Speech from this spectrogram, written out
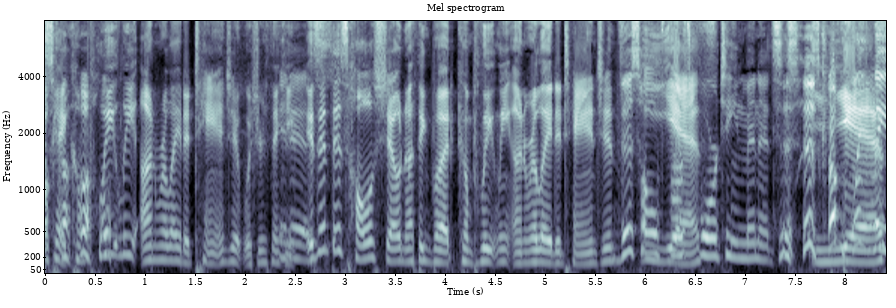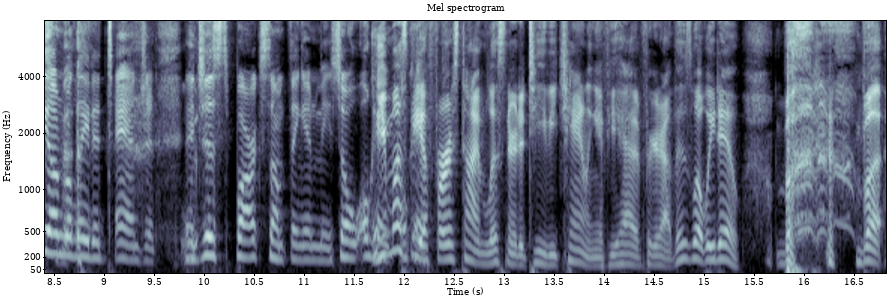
Okay, completely unrelated tangent, which you're thinking, is. not this whole show nothing but completely unrelated tangents? This whole yes. first 14 minutes is, is completely yes. unrelated tangent. It just sparks something in me. So, okay. You must okay. be a first time listener to TV channeling if you haven't figured out this is what we do. But but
